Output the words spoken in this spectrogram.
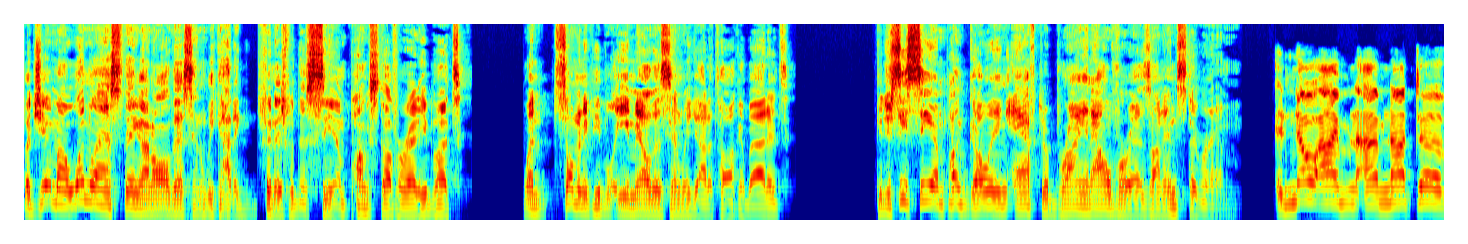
But Jim, uh, one last thing on all this, and we got to finish with this CM Punk stuff already. But when so many people email this in, we got to talk about it. Did you see CM Punk going after Bryan Alvarez on Instagram? No, I'm I'm not uh,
